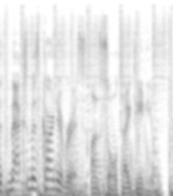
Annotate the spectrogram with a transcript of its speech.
With Maximus Carnivorous on Soul Titanium.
